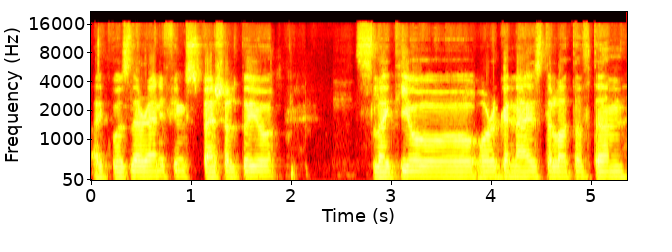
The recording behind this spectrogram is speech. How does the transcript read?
like, was there anything special to you? It's like you organized a lot of them.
